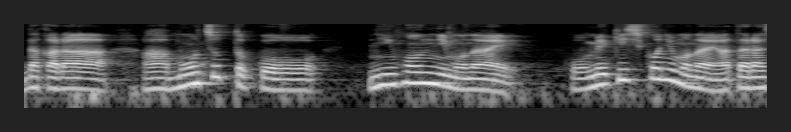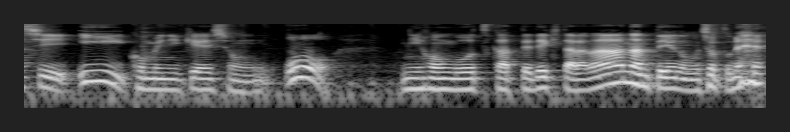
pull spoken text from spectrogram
だからああもうちょっとこう日本にもないこうメキシコにもない新しいいいコミュニケーションを日本語を使ってできたらななんていうのもちょっとね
